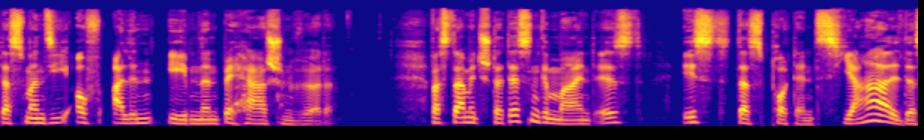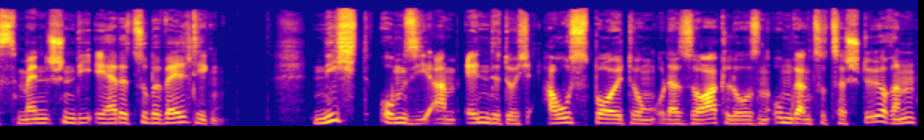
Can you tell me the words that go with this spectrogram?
dass man sie auf allen Ebenen beherrschen würde. Was damit stattdessen gemeint ist, ist das Potenzial des Menschen, die Erde zu bewältigen. Nicht um sie am Ende durch Ausbeutung oder sorglosen Umgang zu zerstören,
